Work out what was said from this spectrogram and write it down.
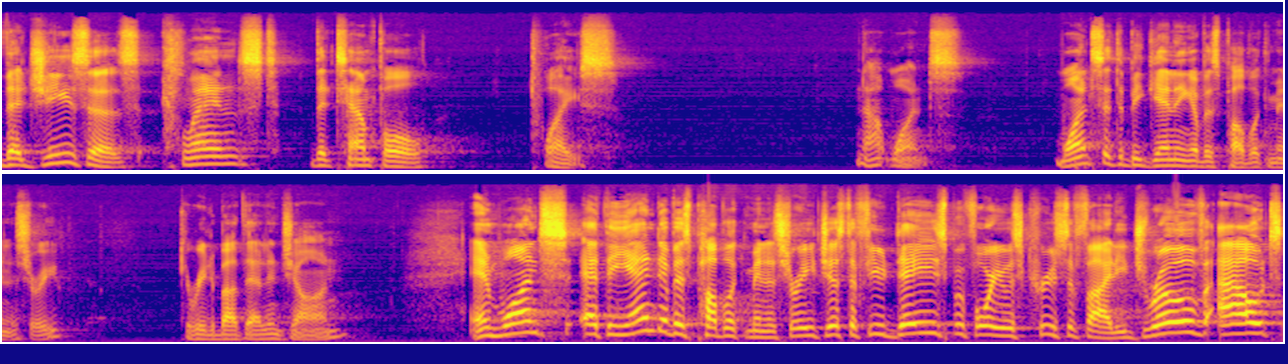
that Jesus cleansed the temple twice? Not once. Once at the beginning of his public ministry. You can read about that in John. And once at the end of his public ministry, just a few days before he was crucified, he drove out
